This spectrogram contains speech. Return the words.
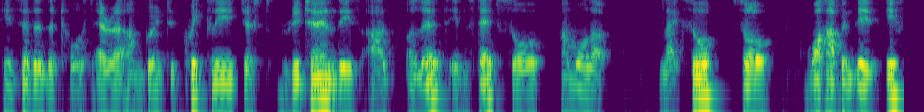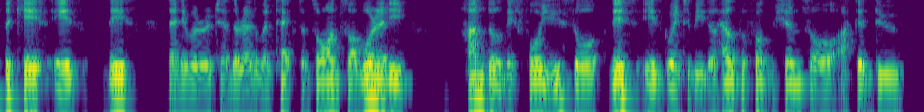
instead of the toast error, I'm going to quickly just return these as alerts instead. So I'm all up like so. So what happens is if the case is this, then it will return the relevant text and so on. So I've already handled this for you. So this is going to be the helper function. So I can do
